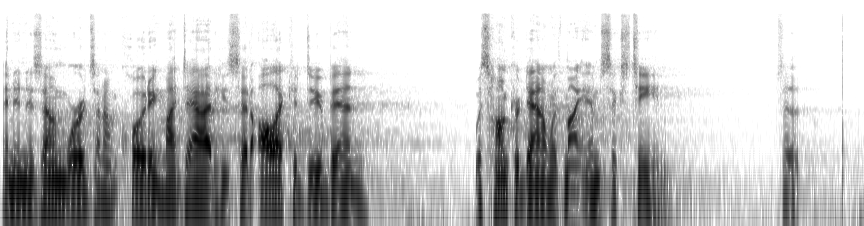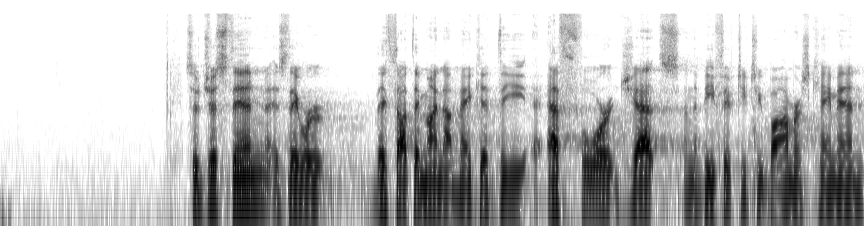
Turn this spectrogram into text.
And in his own words, and I'm quoting my dad, he said, All I could do, Ben, was hunker down with my M16. That's it. So just then, as they were, they thought they might not make it, the F 4 jets and the B 52 bombers came in.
